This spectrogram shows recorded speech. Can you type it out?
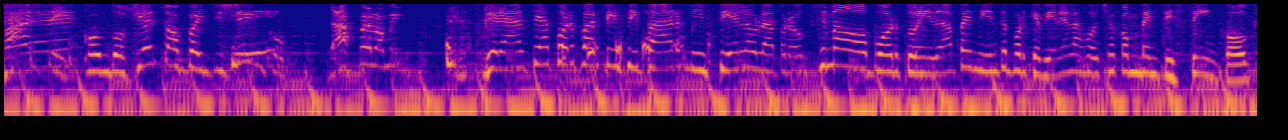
Mati, con 225. Dámelo a mí. Gracias por participar, mi cielo. La próxima oportunidad pendiente porque viene a las 8.25, ¿ok?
